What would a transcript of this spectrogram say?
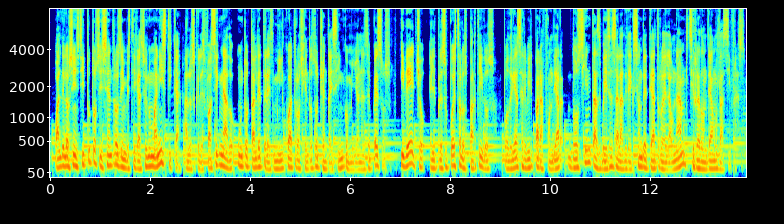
o al de los institutos y centros de investigación humanística, a los que les fue asignado un total de 3.485 millones de pesos. Y de hecho, el presupuesto a los partidos podría servir para fondear 200 veces a la dirección de teatro de la UNAM si redondeamos las cifras.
